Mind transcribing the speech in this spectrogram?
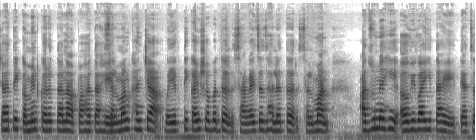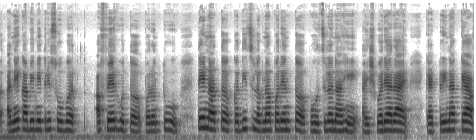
चाहते कमेंट करताना पाहत आहे सलमान खानच्या वैयक्तिक आयुष्याबद्दल सांगायचं झालं तर सलमान अजूनही अविवाहित आहे. त्याचं अनेक अभिनेत्रीसोबत अफेअर होतं. परंतु ते नातं कधीच लग्नापर्यंत पोहोचलं नाही. ऐश्वर्या राय, कॅटरिना कॅफ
